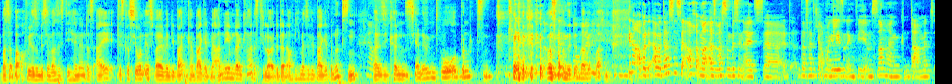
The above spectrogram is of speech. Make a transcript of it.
Was aber auch wieder so ein bisschen, was ist die Henne und das Ei-Diskussion ist, weil wenn die Banken kein Bargeld mehr annehmen, dann klar, dass die Leute dann auch nicht mehr so viel Bargeld benutzen, weil sie können es ja nirgendwo benutzen. Genau. was sollen sie denn damit machen? Genau, aber, aber das ist ja auch immer, also was so ein bisschen als, äh, das hatte ich auch mal gelesen, irgendwie im Zusammenhang damit,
